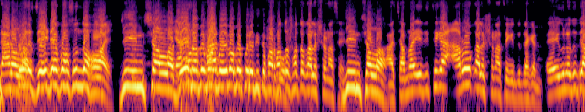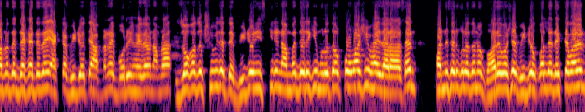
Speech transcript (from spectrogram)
কাস্টমার যেটা পছন্দ হয়। জি ইনশাআল্লাহ যেভাবে বলব এইভাবে করে দিতে পারব। শত শত কালেকশন আছে। জি ইনশাআল্লাহ আচ্ছা আমরা এদিক থেকে আরও কালেকশন আছে কিন্তু দেখেন। এগুলো যদি আপনাদের দেখাইতে দেয় একটা ভিডিওতে আপনারাই বোরিং হয়ে যাবেন। আমরা যোগাযোগ সুবিধাতে ভিডিওর স্ক্রিনে নাম্বার দিয়ে রেখে মূলত প্রবাসী ভাই যারা আছেন ফার্নিচারগুলো যেন ঘরে বসে ভিডিও করলে দেখতে পারেন।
